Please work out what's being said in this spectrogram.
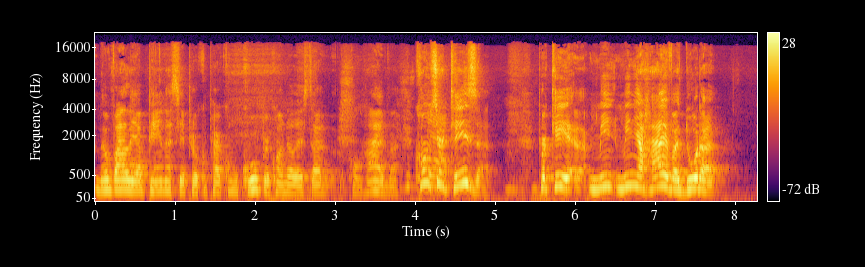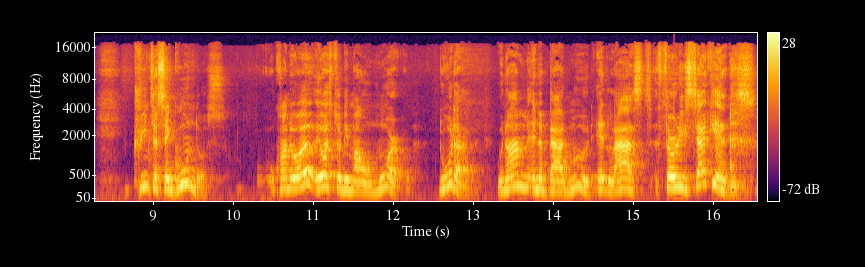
Não vale a pena se preocupar com Cooper quando ela está com raiva. Com Yeah. certeza. Porque eh, mi- minha raiva dura 30 segundos. Quando eu, eu estou de mau humor, dura. When I'm in a bad mood, it lasts 30 seconds.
